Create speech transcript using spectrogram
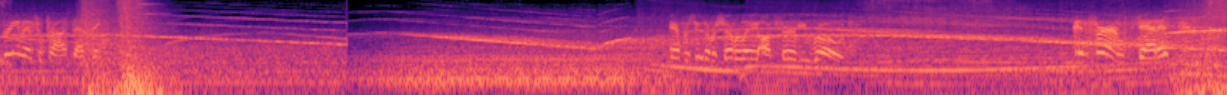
Bring them in for processing. In pursuit of a Chevrolet on Fairview Road. Confirmed. Status?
